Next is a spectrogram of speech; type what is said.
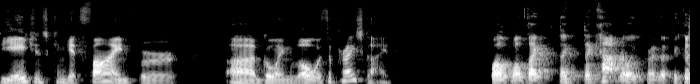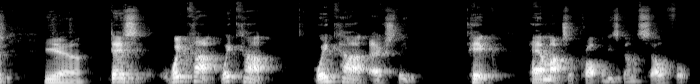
the agents can get fined for uh, going low with the price guide. Well, well, they, they, they can't really prove it because Yeah. there's we can't we can't we can't actually pick how much a property's going to sell for.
